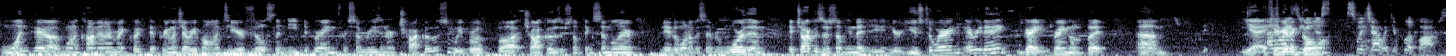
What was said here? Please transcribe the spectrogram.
One pair I want to comment on right quick that pretty much every volunteer feels the need to bring for some reason are chacos. We both bought chacos or something similar. Neither one of us ever wore them. If chacos are something that you're used to wearing every day, great, bring them. But um, yeah, if you're gonna you go, can just switch out with your flip flops.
